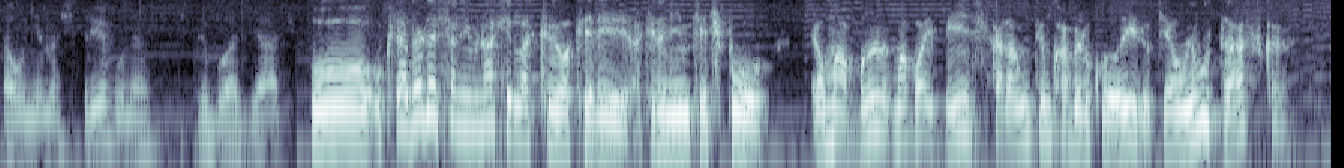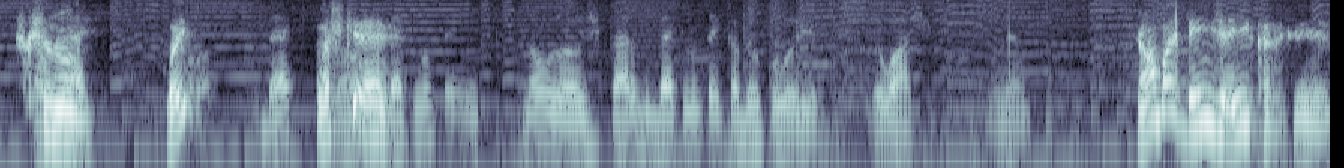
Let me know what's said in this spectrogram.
tá unindo as tribos, né? As tribos asiáticas. O, o criador desse anime não é aquele lá que criou aquele, aquele anime que é tipo. É uma banda, uma boy band que cada um tem um cabelo colorido, que é o mesmo traço, cara. Esqueci É o o nome. Beck? Oi? Beck? Eu acho Não, que é. O Beck não tem. Não, os caras do Beck não tem cabelo colorido. Eu acho. Não lembro. É uma boy band aí, cara, que,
